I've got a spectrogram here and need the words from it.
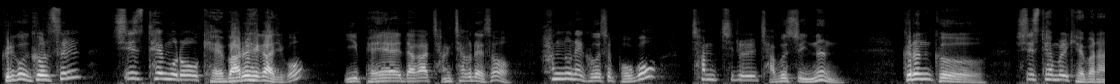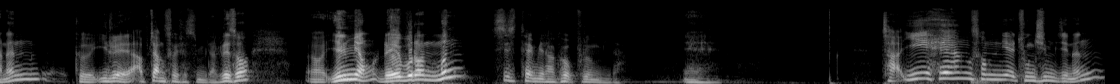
그리고 그것을 시스템으로 개발을 해가지고 이 배에다가 장착을 해서 한눈에 그것을 보고 참치를 잡을 수 있는 그런 그 시스템을 개발하는 그 일에 앞장서셨습니다. 그래서 어, 일명 레브론 문 시스템이라고 부릅니다. 예. 자, 이 해양 섭리의 중심지는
